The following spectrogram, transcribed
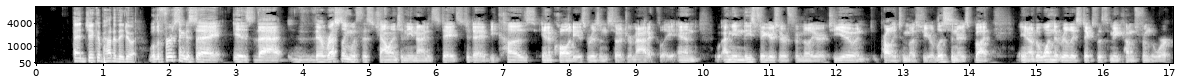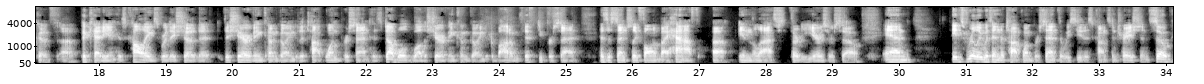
And Jacob, how do they do it? Well, the first thing to say is that they're wrestling with this challenge in the United States today because inequality has risen so dramatically. And I mean, these figures are familiar to you and probably to most of your listeners, but you know, the one that really sticks with me comes from the work of uh, Piketty and his colleagues, where they show that the share of income going to the top 1% has doubled, while the share of income going to the bottom 50% has essentially fallen by half uh, in the last 30 years or so. And it's really within the top 1% that we see this concentration. So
